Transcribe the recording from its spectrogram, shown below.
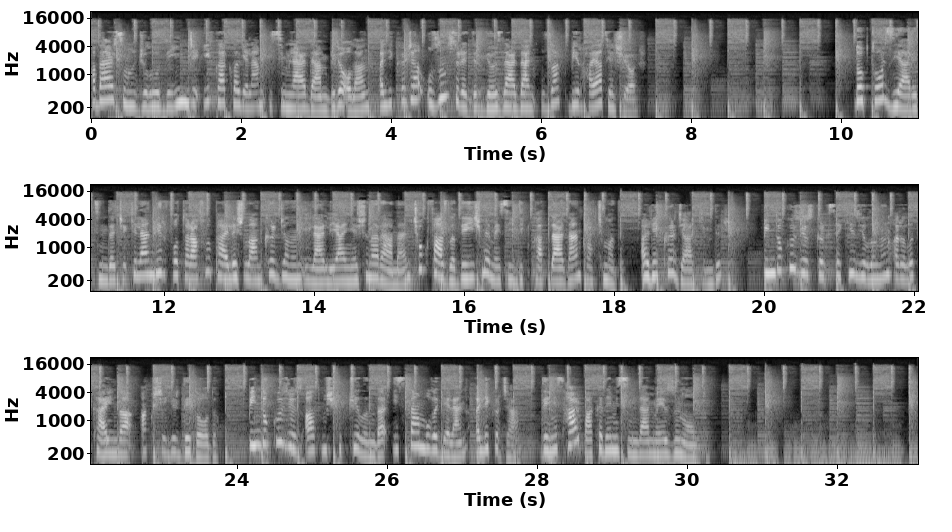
haber sunuculuğu deyince ilk akla gelen isimlerden biri olan Ali Kırca uzun süredir gözlerden uzak bir hayat yaşıyor. Doktor ziyaretinde çekilen bir fotoğrafı paylaşılan Kırca'nın ilerleyen yaşına rağmen çok fazla değişmemesi dikkatlerden kaçmadı. Ali Kırca kimdir? 1948 yılının Aralık ayında Akşehir'de doğdu. 1963 yılında İstanbul'a gelen Ali Kırca, Deniz Harp Akademisi'nden mezun oldu.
